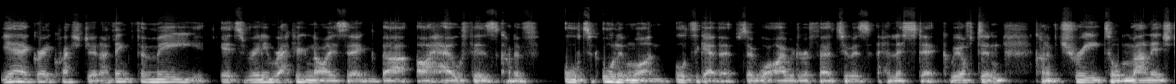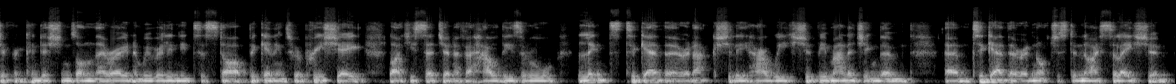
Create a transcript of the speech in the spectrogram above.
Yeah, great question. I think for me, it's really recognizing that our health is kind of all, to, all in one, all together. So, what I would refer to as holistic. We often kind of treat or manage different conditions on their own, and we really need to start beginning to appreciate, like you said, Jennifer, how these are all linked together and actually how we should be managing them um, together and not just in isolation.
